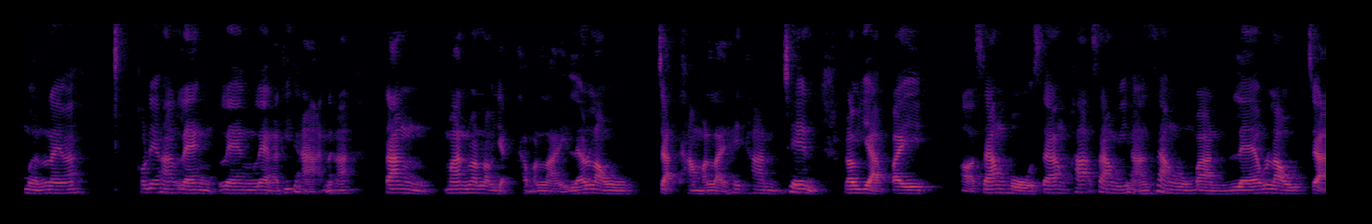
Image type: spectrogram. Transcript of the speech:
เหมือนอะไรนะ เขาเรียกฮะแรงแรงแรงอธิษฐานนะคะ ตั้งมั่นว่าเราอยากทำอะไรแล้วเราจะทำอะไรให้ท่าน เช่น เราอยากไปสร้างโบสถ์สร้างพระสร้างวิหารสร้างโรงพยาบาลแล้วเราจะ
